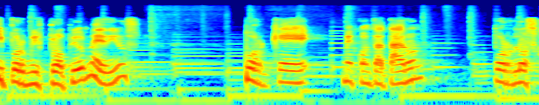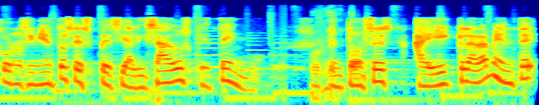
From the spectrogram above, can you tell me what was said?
y por mis propios medios, porque me contrataron por los conocimientos especializados que tengo. Entonces, ahí claramente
